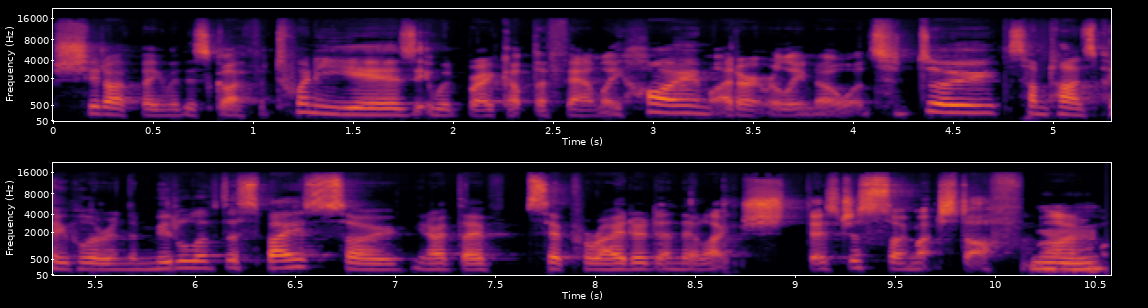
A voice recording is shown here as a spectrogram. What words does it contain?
shit, I've been with this guy for 20 years. It would break up the family home. I don't really know what to do. Sometimes people are in the middle of the space. So, you know, they've separated and they're like, Shh, there's just so much stuff. Mm. I'm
